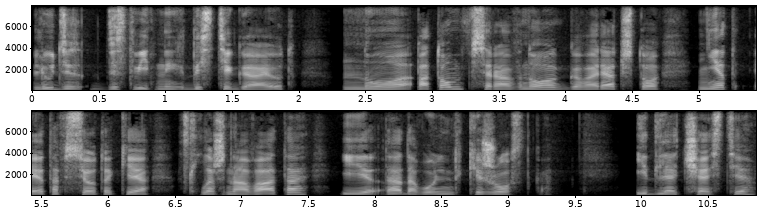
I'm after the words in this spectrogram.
Люди действительно их достигают, но потом все равно говорят, что нет, это все-таки сложновато и да, довольно-таки жестко. И для части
